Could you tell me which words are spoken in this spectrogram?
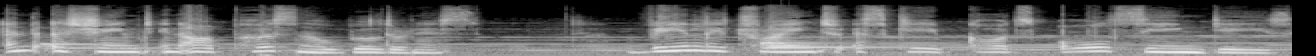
and ashamed in our personal wilderness, vainly trying to escape God's all seeing gaze.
